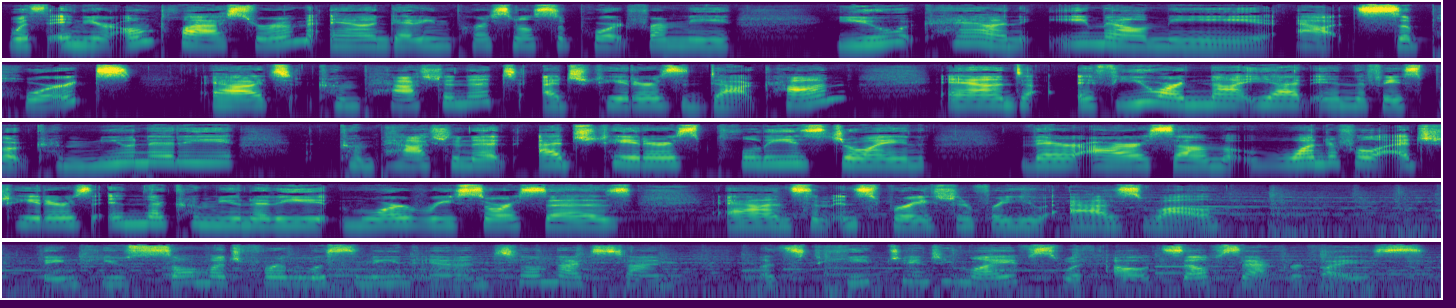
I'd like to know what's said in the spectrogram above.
within your own classroom and getting personal support from me. You can email me at support at compassionateeducators.com. And if you are not yet in the Facebook community, Compassionate Educators, please join. There are some wonderful educators in the community, more resources, and some inspiration for you as well. Thank you so much for listening, and until next time, let's keep changing lives without self sacrifice.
